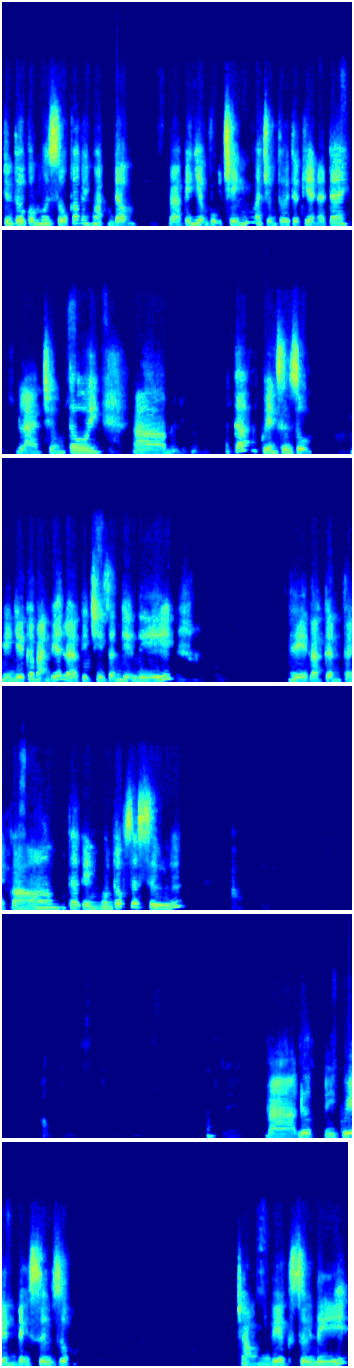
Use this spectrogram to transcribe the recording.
Chúng tôi có một số các cái hoạt động và cái nhiệm vụ chính mà chúng tôi thực hiện ở đây là chúng tôi uh, cấp quyền sử dụng. Thì như các bạn biết là cái chỉ dẫn địa lý thì là cần phải có các cái nguồn gốc xuất xứ. Và được ủy quyền để sử dụng trong việc xử lý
